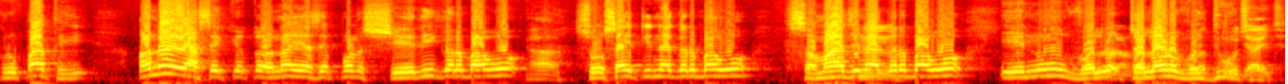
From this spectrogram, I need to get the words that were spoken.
કૃપાથી અનાયાસે કયો તો અનાયાસે પણ શેરી ગરબાઓ સોસાયટીના ગરબાઓ સમાજના ગરબાઓ એનું ચલણ વધુ જાય છે.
